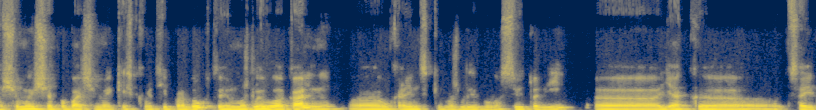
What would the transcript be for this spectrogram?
що ми ще побачимо якісь круті продукти, можливо, локальні е, українські, можливо, світові, як е, цей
